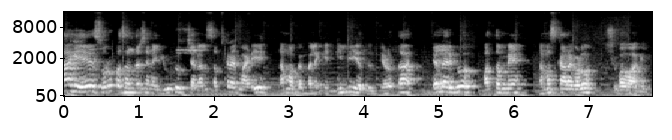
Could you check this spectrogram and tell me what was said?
ಹಾಗೆಯೇ ಸ್ವರೂಪ ಸಂದರ್ಶನ ಯೂಟ್ಯೂಬ್ ಚಾನಲ್ ಸಬ್ಸ್ಕ್ರೈಬ್ ಮಾಡಿ, ನಮ್ಮ ಬೆಂಬಲಕ್ಕೆ ನಿಲ್ಲಿ ಎಂದು ಕೇಳುತ್ತಾ ಎಲ್ಲರಿಗೂ ಮತ್ತೊಮ್ಮೆ ನಮಸ್ಕಾರಗಳು, ಶುಭವಾಗಲಿ.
